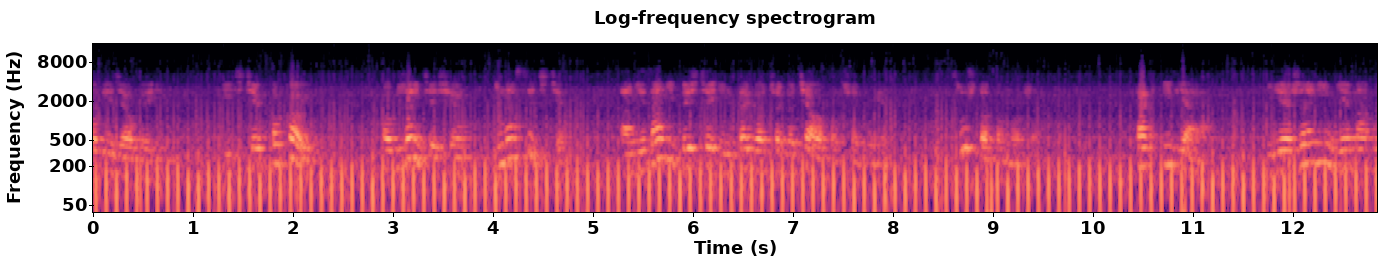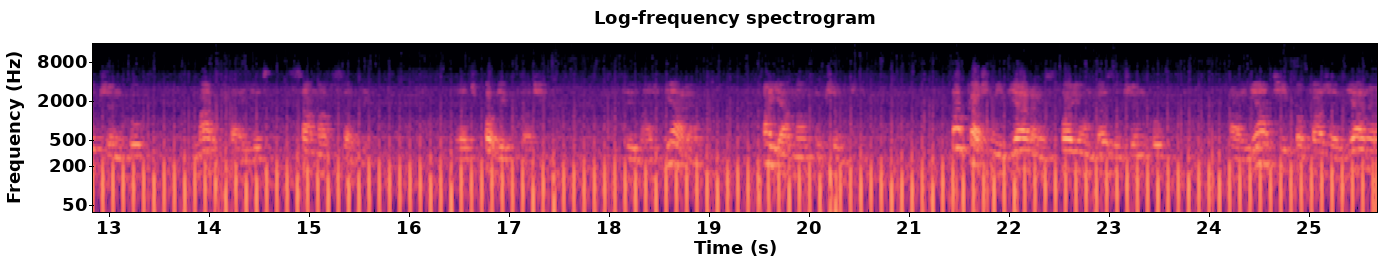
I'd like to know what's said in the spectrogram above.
powiedziałby im, idźcie w pokoju, ogrzejcie się i nasyćcie, a nie dalibyście im tego, czego ciało potrzebuje. Cóż to pomoże? Tak i wiara. Jeżeli nie ma uczynków, martwa jest sama w sobie. Lecz powie ktoś, ty masz wiarę, a ja mam uczynki. Pokaż mi wiarę swoją bez uczynków a ja Ci pokażę wiarę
